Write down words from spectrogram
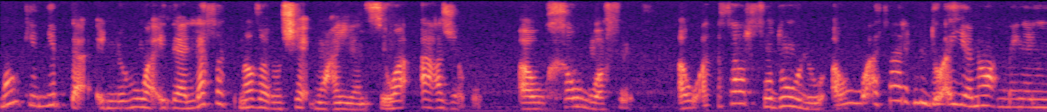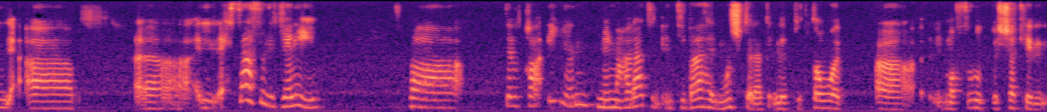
ممكن يبدأ إنه هو إذا لفت نظره شيء معين سواء أعجبه أو خوفه أو أثار فضوله أو أثار عنده أي نوع من آه آه الإحساس الغريب فتلقائيا من مهارات الانتباه المشترك اللي بتتطور آه المفروض بشكل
